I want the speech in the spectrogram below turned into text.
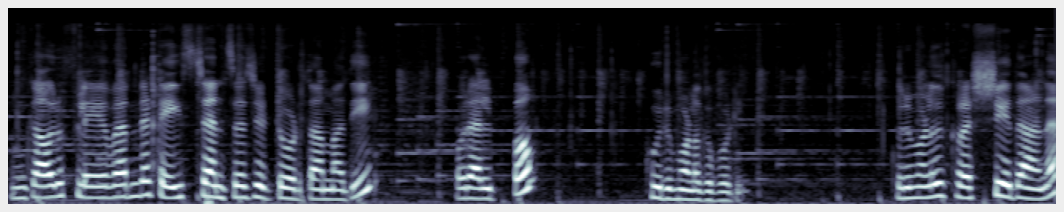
നമുക്ക് ആ ഒരു ഫ്ലേവറിന്റെ ടേസ്റ്റ് അനുസരിച്ച് ഇട്ട് കൊടുത്താൽ മതി. ഒരല്പം കുരുമുളക് പൊടി. കുരുമുളക് ക്രഷ് ചെയ്താണ്.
